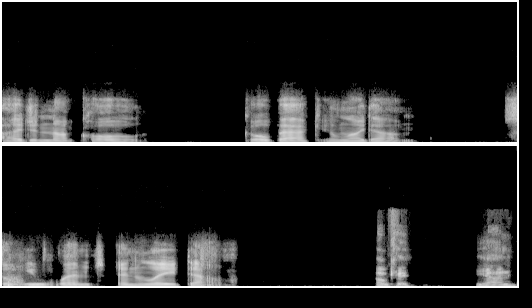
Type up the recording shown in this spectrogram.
I did not call. Go back and lie down. So he went and laid down. Okay. Yanni?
